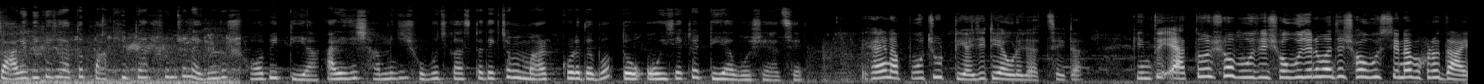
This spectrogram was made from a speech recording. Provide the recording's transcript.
চারিদিকে যে এত পাখির ডাক শুনছো না, এগুলো সবই টিয়া। আর এই যে সামনে যে সবুজ গাছটা দেখছ, আমি মার্ক করে দেবো। তো ওই যে একটা টিয়া বসে আছে। এখানে না প্রচুর টিয়া যে টিয়া উড়ে যাচ্ছে এটা। কিন্তু এত সবুজ, এই সবুজের মাঝে সবুজ চেনা বড় দায়।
